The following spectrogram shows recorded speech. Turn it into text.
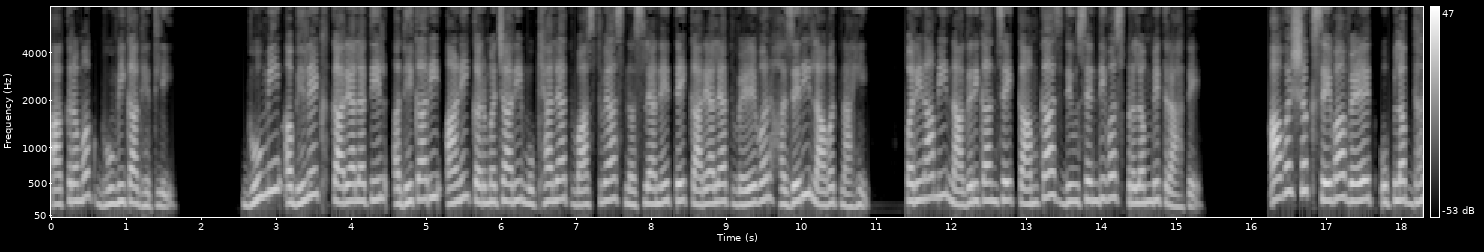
आक्रमक भूमिका घेतली. भूमी अभिलेख कार्यालयातील अधिकारी आणि कर्मचारी मुख्यालयात वास्तव्यास नसल्याने ते कार्यालयात वेळेवर हजेरी लावत नाही. परिणामी नागरिकांचे कामकाज दिवसेंदिवस प्रलंबित राहते. आवश्यक सेवा वेळेत उपलब्ध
